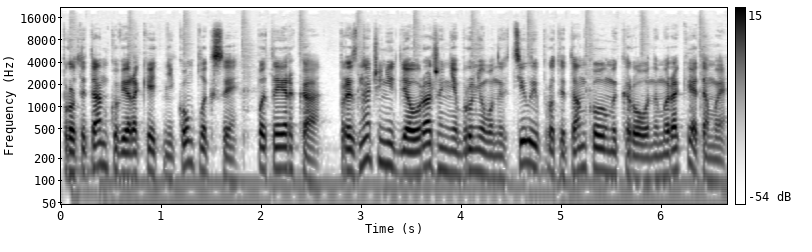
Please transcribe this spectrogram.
Протитанкові ракетні комплекси ПТРК призначені для ураження броньованих цілей протитанковими керованими ракетами.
